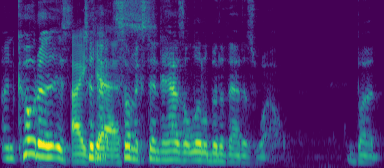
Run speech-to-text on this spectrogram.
and Coda is I to that, some extent it has a little bit of that as well. But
